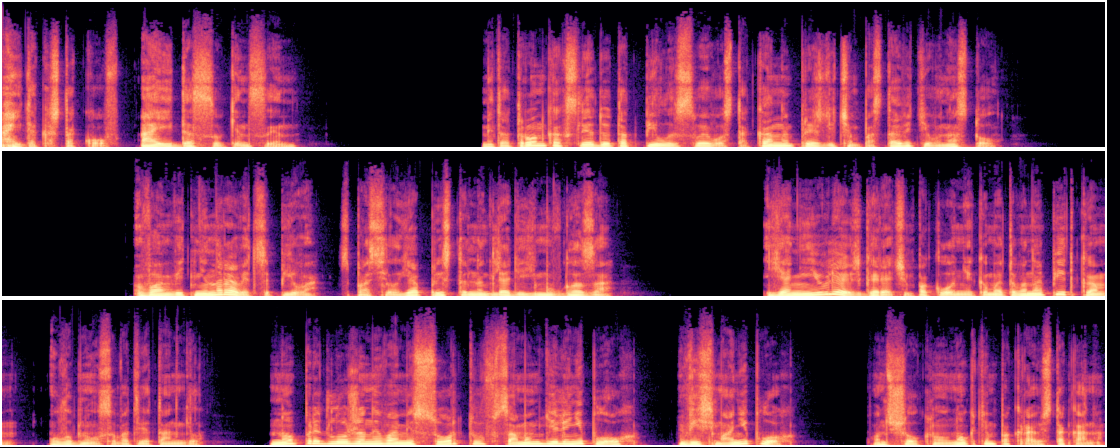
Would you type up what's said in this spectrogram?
Ай да Каштаков! Ай да сукин сын! Метатрон как следует отпил из своего стакана, прежде чем поставить его на стол. «Вам ведь не нравится пиво?» — спросил я, пристально глядя ему в глаза. «Я не являюсь горячим поклонником этого напитка», — улыбнулся в ответ ангел. «Но предложенный вами сорт в самом деле неплох. Весьма неплох». Он щелкнул ногтем по краю стакана.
